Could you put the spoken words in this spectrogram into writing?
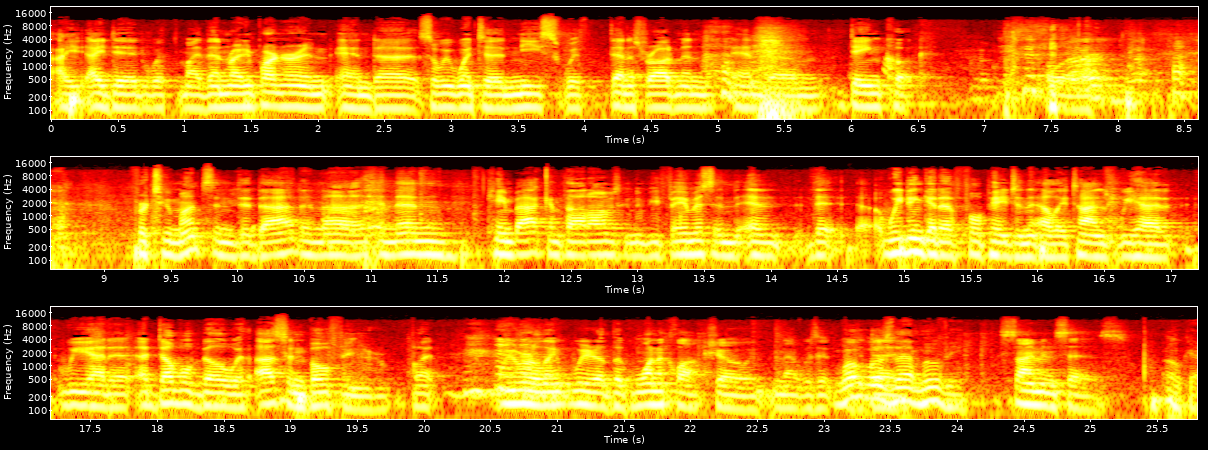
I, I did with my then writing partner, and and uh, so we went to Nice with Dennis Rodman and um, Dane Cook. For, for two months and did that, and uh, and then came back and thought I was going to be famous, and and the, we didn't get a full page in the L.A. Times. We had we had a, a double bill with us and Bowfinger, but we were like, we were at the one o'clock show, and that was it. what was day. that movie? Simon Sez Okay.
